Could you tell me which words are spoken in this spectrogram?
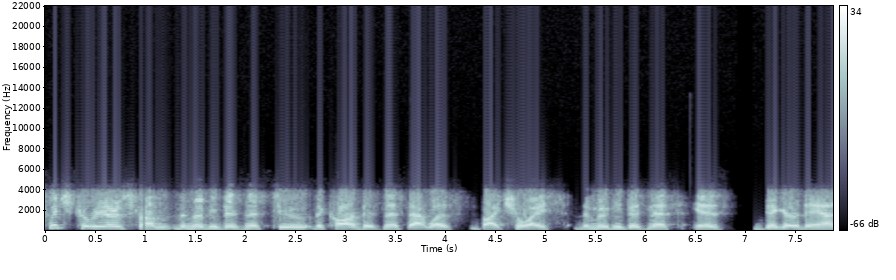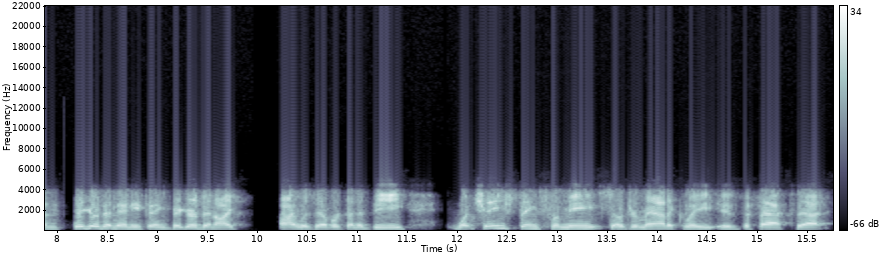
switched careers from the movie business to the car business, that was by choice. The movie business is bigger than bigger than anything, bigger than I I was ever going to be. What changed things for me so dramatically is the fact that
